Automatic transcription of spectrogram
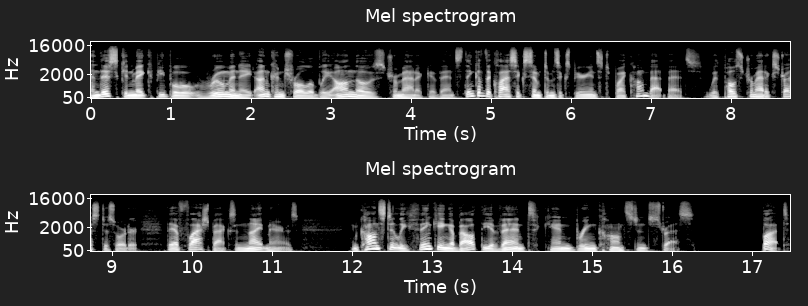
And this can make people ruminate uncontrollably on those traumatic events. Think of the classic symptoms experienced by combat vets with post traumatic stress disorder. They have flashbacks and nightmares. And constantly thinking about the event can bring constant stress. But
